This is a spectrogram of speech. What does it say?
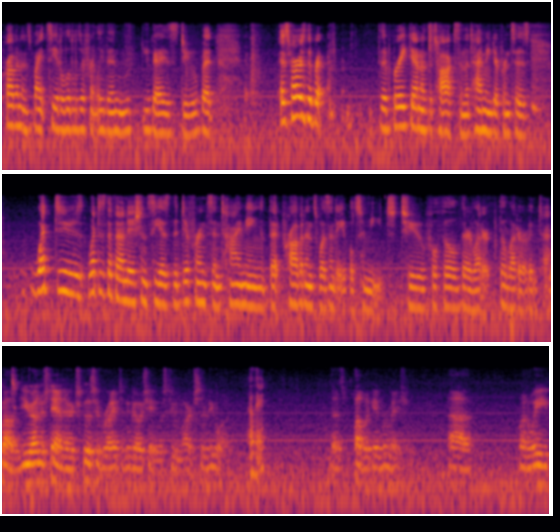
Providence might see it a little differently than you guys do, but as far as the the breakdown of the talks and the timing differences, what do what does the foundation see as the difference in timing that Providence wasn't able to meet to fulfill their letter the letter of intent? Well, you understand their exclusive right to negotiate was through March thirty-one. okay. That's public information. Uh, When we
